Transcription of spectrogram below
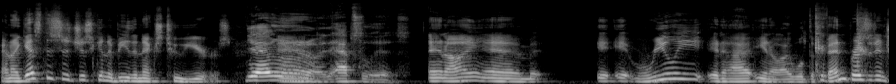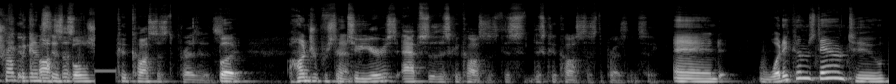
and I guess this is just going to be the next two years Yeah. No, And- no, no, It absolutely is. and I am it, it really and I you know I will defend President Trump against this us- bullshit, Could cost us the presidency. but hundred percent. two years, absolutely, this could cost us. This this could cost us the presidency. And what it comes down to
